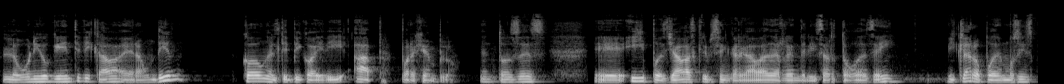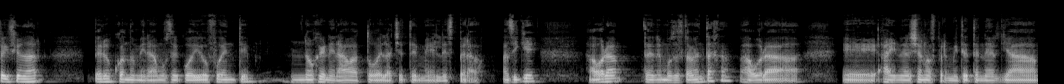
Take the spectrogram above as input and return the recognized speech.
lo único que identificaba era un div con el típico ID app, por ejemplo. Entonces, eh, y pues JavaScript se encargaba de renderizar todo desde ahí. Y claro, podemos inspeccionar, pero cuando miramos el código fuente no generaba todo el HTML esperado. Así que ahora tenemos esta ventaja. Ahora eh, Inertia nos permite tener ya,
